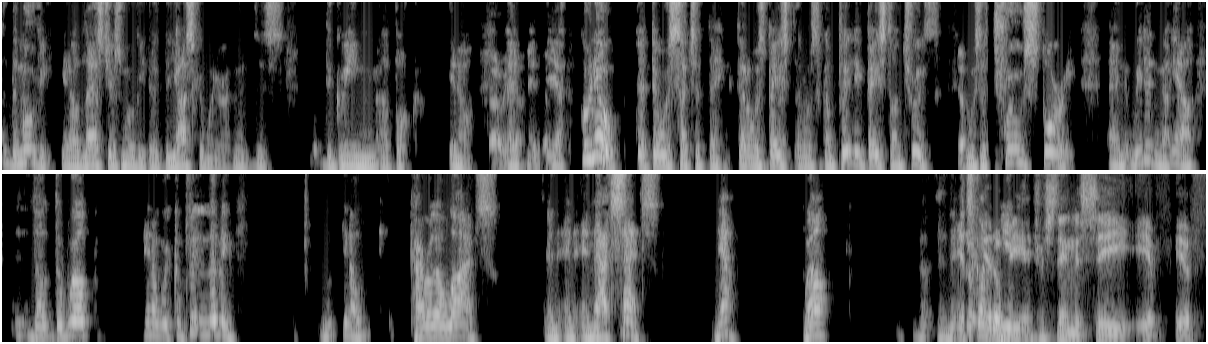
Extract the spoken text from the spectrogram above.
the movie, you know, last year's movie, the, the Oscar winner, uh, this, the Green uh, Book. You know, Oh, yeah. and, and, yeah, who knew that there was such a thing? That it was based, that it was completely based on truth. Yep. It was a true story, and we didn't know. You know, the the world. You know, we're completely living. You know, parallel lives, in in, in that sense. Yeah. Well, it's it'll, going it'll to be interesting to see if if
